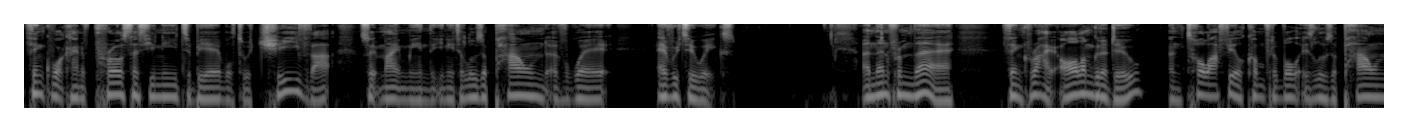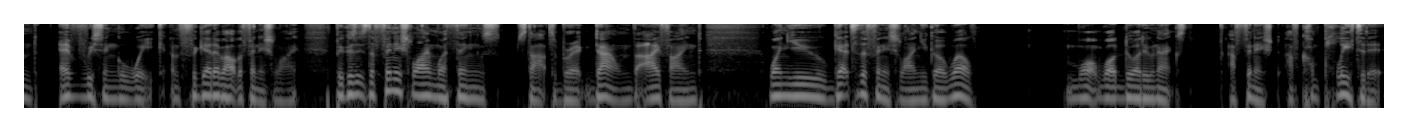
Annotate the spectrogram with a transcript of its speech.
think what kind of process you need to be able to achieve that. So it might mean that you need to lose a pound of weight every two weeks. And then from there, think, right, all I'm going to do until I feel comfortable is lose a pound every single week and forget about the finish line. Because it's the finish line where things start to break down that I find when you get to the finish line you go well what what do I do next? I've finished. I've completed it.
